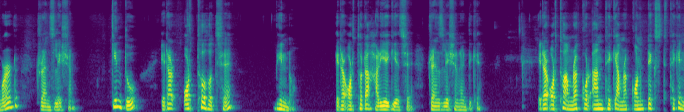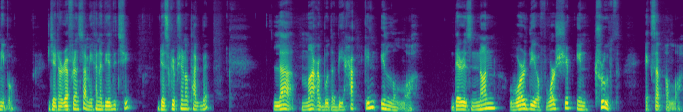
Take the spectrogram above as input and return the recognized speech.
word translation কিন্তু এটার অর্থ হচ্ছে ভিন্ন, এটার অর্থটা হারিয়ে গিয়েছে ট্রান্সলেশনের দিকে। এটার অর্থ আমরা কোরআন থেকে আমরা কনটেক্সট থেকে নিব। যেটা রেফারেন্সটা আমি এখানে দিয়ে দিচ্ছি। ডেসক্রিপশনও থাকবে। লা মা'বুদা হাক্কিন ইল্লাল্লাহ। There is none worthy of worship in truth except Allah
